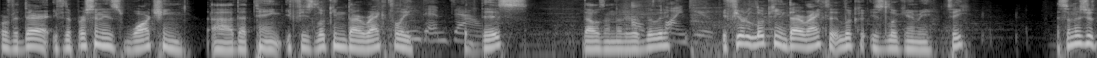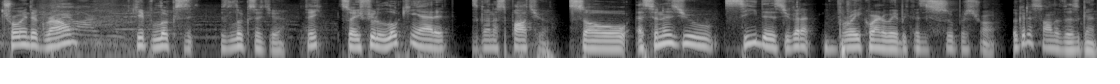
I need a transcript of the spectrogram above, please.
over there. If the person is watching uh, that thing, if he's looking directly at this, that was another I'll ability. you. If you're looking directly, look, he's looking at me. See? As soon as you throw in the ground, keep looks it looks at you see so if you're looking at it it's gonna spot you. So as soon as you see this you gotta break right away because it's super strong. Look at the sound of this gun.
